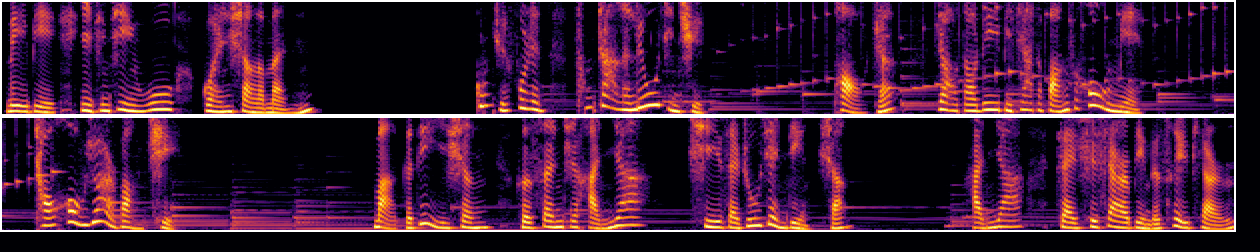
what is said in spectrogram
利比已经进屋关上了门。公爵夫人从栅栏溜进去，跑着绕到利比家的房子后面。朝后院望去，马格蒂医生和三只寒鸦栖在猪圈顶上，寒鸦在吃馅儿饼的脆皮儿，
